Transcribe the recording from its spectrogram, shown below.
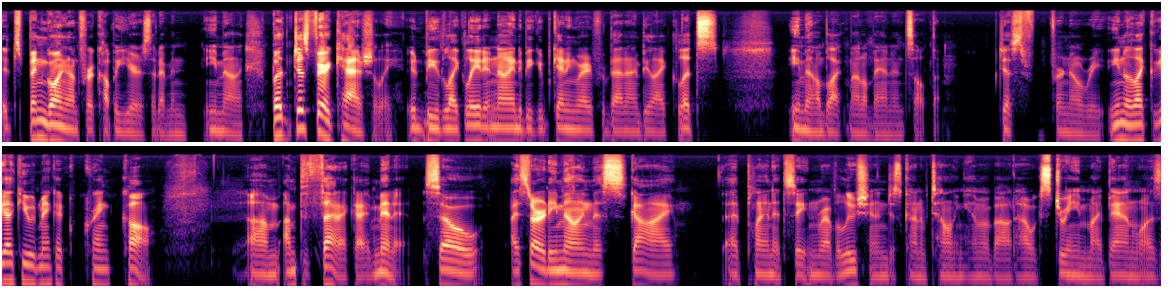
it's been going on for a couple years that I've been emailing, but just very casually. It'd be like late at night, I'd be getting ready for bed, and I'd be like, let's email a black metal band and insult them just for no reason. You know, like, like you would make a crank call. Um, I'm pathetic, I admit it. So I started emailing this guy at Planet Satan Revolution just kind of telling him about how extreme my band was.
